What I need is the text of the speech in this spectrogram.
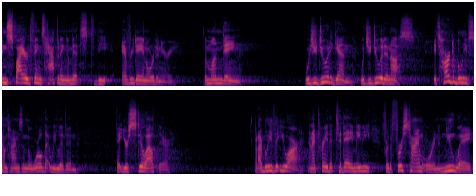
inspired things happening amidst the everyday and ordinary, the mundane. Would you do it again? Would you do it in us? It's hard to believe sometimes in the world that we live in that you're still out there. But I believe that you are. And I pray that today, maybe for the first time or in a new way,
